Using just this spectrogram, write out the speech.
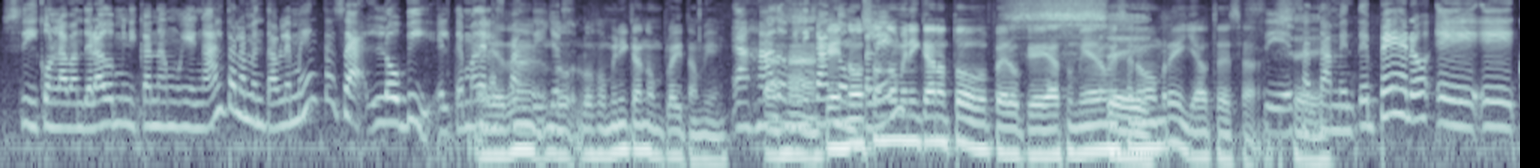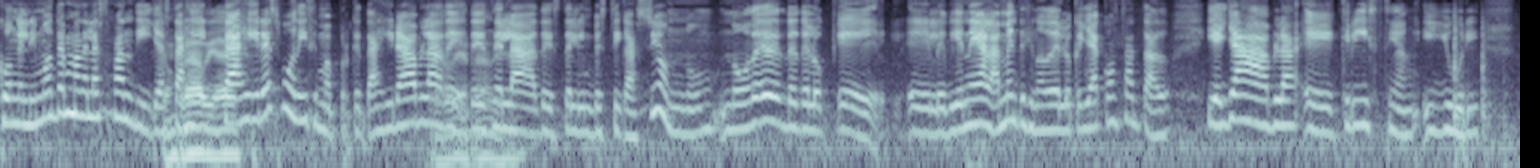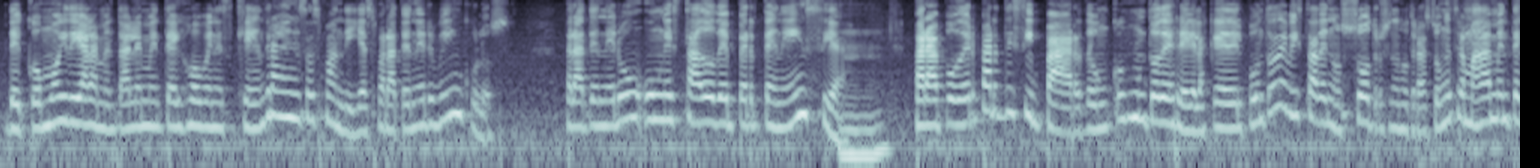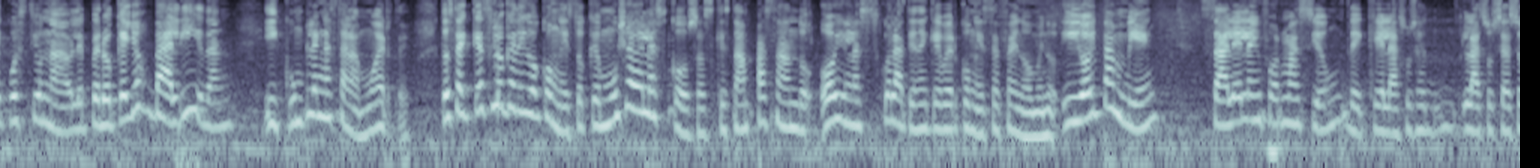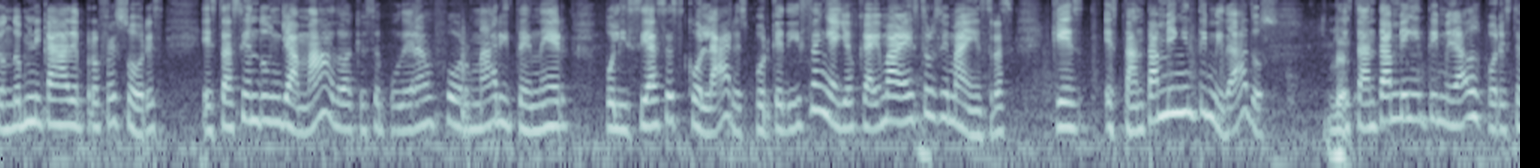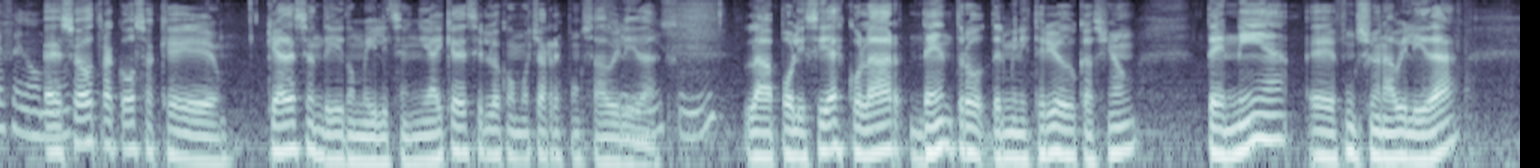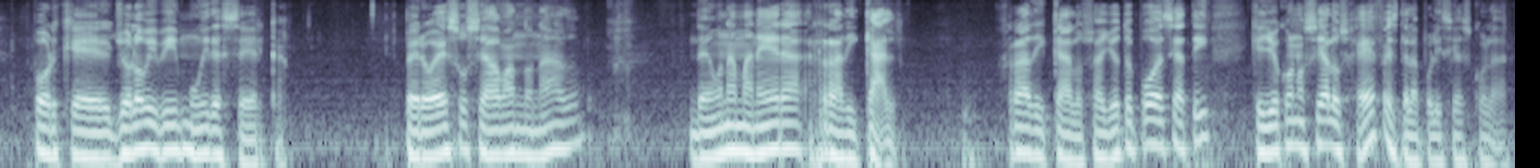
sí, con la bandera dominicana muy en alta, lamentablemente. O sea, lo vi, el tema de las pandillas. lo- Los dominicanos on play también. Ajá, Ajá. Dominicano Que no on son Play. dominicanos todos, pero que asumieron Sí. ese nombre y ya ustedes saben. Sí, Sí. exactamente. Pero eh, eh, con el mismo tema de las pandillas, Con Tajir, rabia eso. Tajir es buenísima porque Tajir habla de- desde, rabia. la, desde la investigación, no, no de- desde lo que eh, le viene a la mente, sino de lo que ya ha constatado. Y ella habla, eh, Cristian y Yuri, de cómo hoy día lamentablemente hay jóvenes que entran en esas pandillas para tener vínculos, para tener un, un estado de pertenencia para poder participar de un conjunto de reglas que desde el punto de vista de nosotros y nosotras son extremadamente cuestionables, pero que ellos validan y cumplen hasta la muerte. Entonces, ¿qué es lo que digo con esto? Que muchas de las cosas que están pasando hoy en las escuelas tienen que ver con ese fenómeno. Y hoy también sale la información de que la, asocia- la Asociación Dominicana de Profesores está haciendo un llamado a que se pudieran formar y tener policías escolares, porque dicen ellos que hay maestros y maestras que es- están también intimidados. La- Están también intimidados por este fenómeno. Eso es otra cosa que, que ha descendido, Millicent, y hay que decirlo con mucha responsabilidad. Sí, sí. La policía escolar dentro del Ministerio de Educación tenía eh, funcionabilidad porque yo lo viví muy de cerca, pero eso se ha abandonado de una manera radical, radical. O sea, yo te puedo decir a ti que yo conocí a los jefes de la policía escolar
